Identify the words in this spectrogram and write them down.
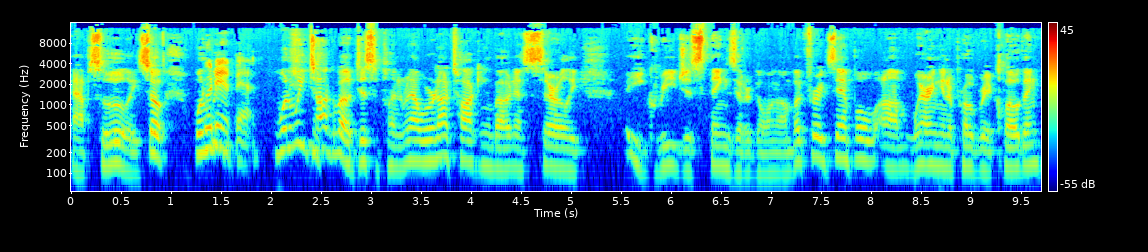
Absolutely. So when good we, and bad. when we talk about discipline, now we're not talking about necessarily egregious things that are going on, but for example, um, wearing inappropriate clothing.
